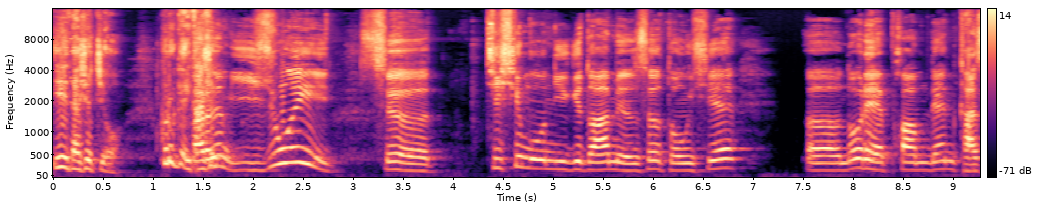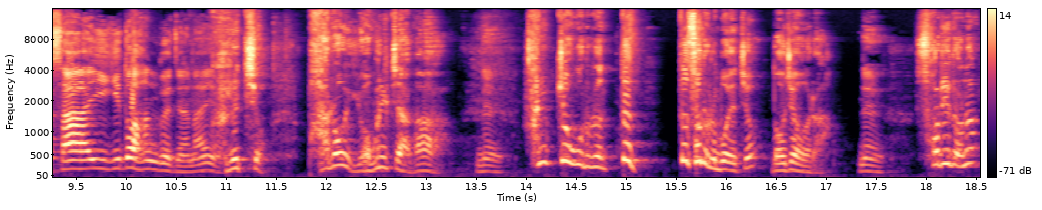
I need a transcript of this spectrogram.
이해되셨죠? 그렇게 다시 말하자면 이중의 저 지시문이기도 하면서 동시에 어, 노래에 포함된 가사이기도 한 거잖아요. 그렇죠. 바로 요 글자가 네, 한쪽으로는 뜻, 뜻으로는 뭐였죠? 너저어라. 네, 소리로는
